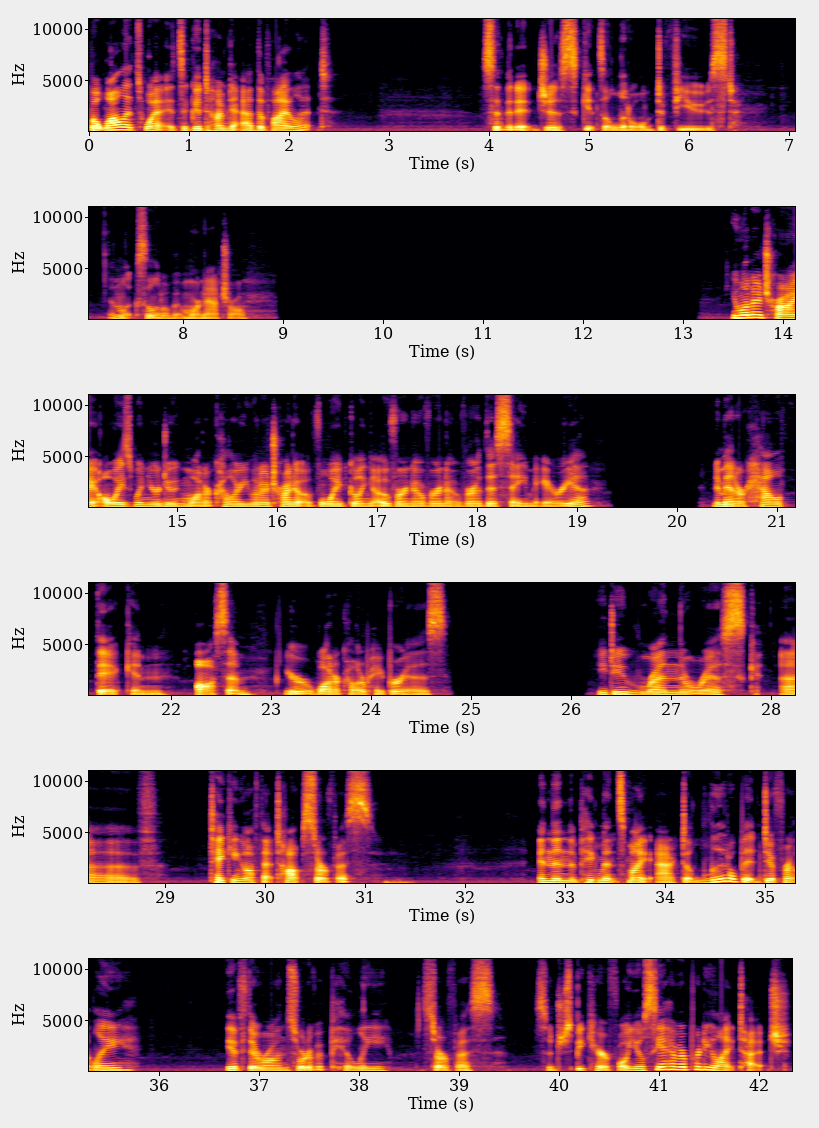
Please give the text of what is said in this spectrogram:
But while it's wet, it's a good time to add the violet so that it just gets a little diffused and looks a little bit more natural. You want to try always when you're doing watercolor, you want to try to avoid going over and over and over the same area. No matter how thick and awesome your watercolor paper is, you do run the risk of taking off that top surface. And then the pigments might act a little bit differently if they're on sort of a pilly surface. So just be careful. You'll see I have a pretty light touch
